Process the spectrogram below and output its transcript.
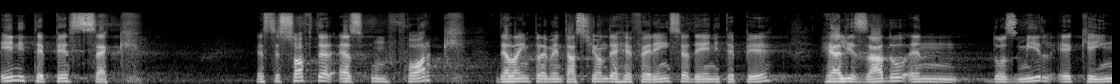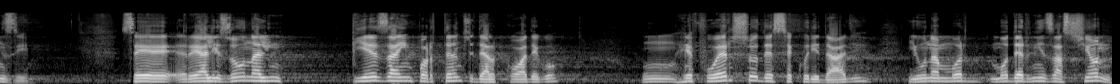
NTP-SEC. Este software é um fork da implementação de referência de NTP realizado em 2015. Se realizou uma limpeza importante do código, um reforço de segurança e uma modernização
